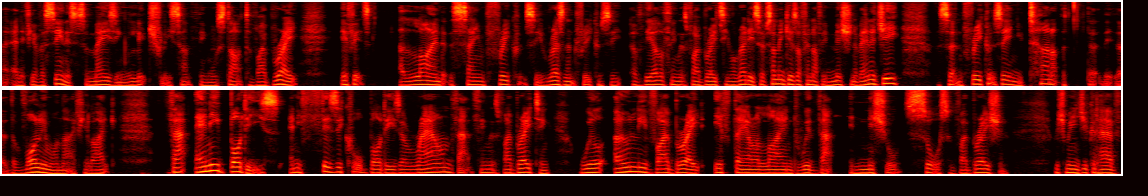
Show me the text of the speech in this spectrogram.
uh, and if you've ever seen this, it's amazing. Literally, something will start to vibrate if it's aligned at the same frequency, resonant frequency of the other thing that's vibrating already. So if something gives off enough emission of energy, a certain frequency, and you turn up the, the, the, the volume on that, if you like, that any bodies, any physical bodies around that thing that's vibrating will only vibrate if they are aligned with that initial source of vibration, which means you could have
